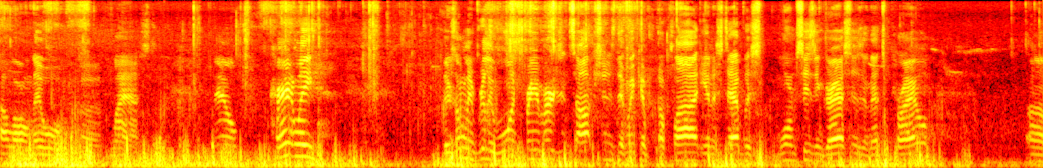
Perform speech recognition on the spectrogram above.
how long they will uh, last. Now, currently, really one pre-emergence options that we can apply in established warm season grasses, and that's prowl. Uh,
